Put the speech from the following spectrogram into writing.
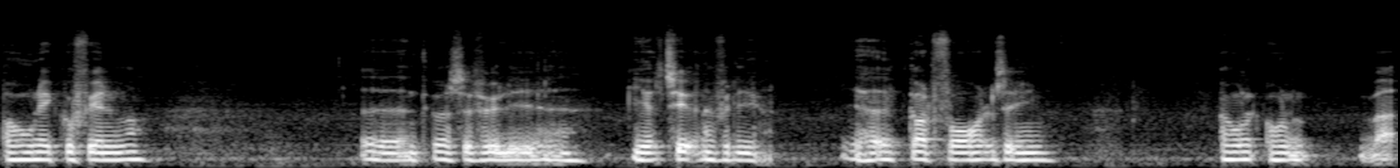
og hun ikke kunne finde mig, øh, det var selvfølgelig øh, irriterende, fordi jeg havde et godt forhold til hende. Og hun, hun var,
